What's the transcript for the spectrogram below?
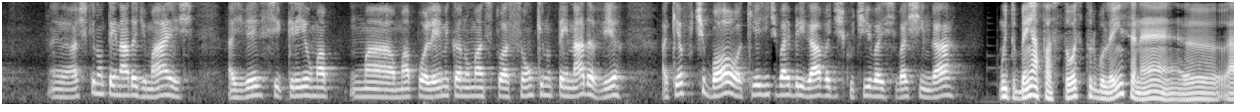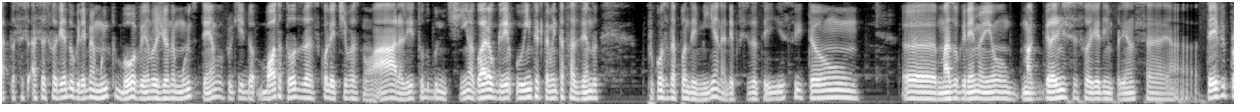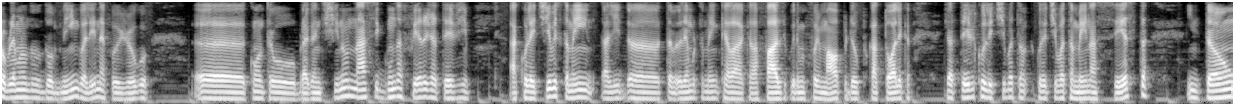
É, acho que não tem nada demais. Às vezes se cria uma, uma, uma polêmica numa situação que não tem nada a ver. Aqui é futebol, aqui a gente vai brigar, vai discutir, vai, vai xingar. Muito bem, afastou essa turbulência, né? Uh, a assessoria do Grêmio é muito boa, vem elogiando há muito tempo, porque bota todas as coletivas no ar ali, tudo bonitinho. Agora o, Grêmio, o Inter também tá fazendo por conta da pandemia, né? Ele precisa ter isso, então. Uh, mas o Grêmio aí é uma grande assessoria da imprensa. Uh, teve problema no domingo ali, né? Foi o jogo uh, contra o Bragantino. Na segunda-feira já teve a coletiva. Isso também, ali, uh, eu lembro também aquela, aquela fase que o Grêmio foi mal, perdeu pro Católica. Já teve coletiva, coletiva também na sexta. Então,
